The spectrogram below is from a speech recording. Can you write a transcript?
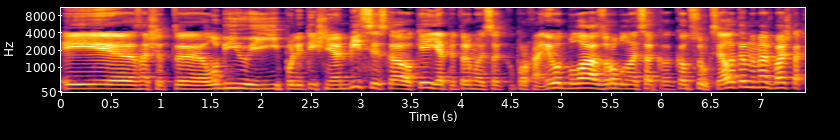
і, е, значить, е, лобіює її політичні амбіції, сказав, окей, я підтримую це прохання. І от була зроблена ця конструкція. Але тим не менш, бачите,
